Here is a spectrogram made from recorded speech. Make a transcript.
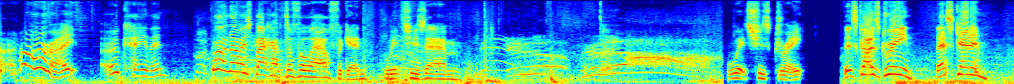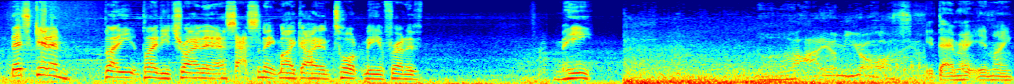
Alright, okay then. Well, now he's back up to full health again, which is, um... Which is great. This guy's green! Let's get him! Let's get him! Bloody, bloody trying to assassinate my guy and taunt me in front of... Me? I am yours! You damn right you're mine.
